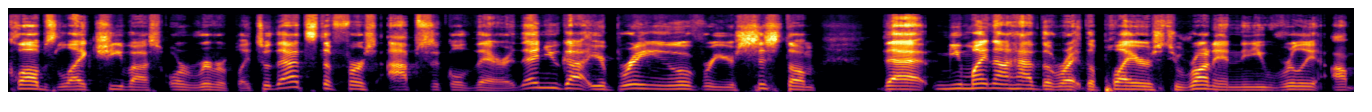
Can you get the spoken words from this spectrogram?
clubs like Chivas or River Plate. So that's the first obstacle there. Then you got you're bringing over your system that you might not have the right the players to run in, and you really um,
